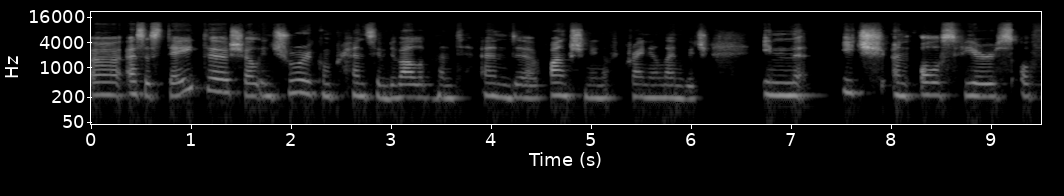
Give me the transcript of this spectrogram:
uh, as a state, uh, shall ensure comprehensive development and functioning of Ukrainian language in each and all spheres of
